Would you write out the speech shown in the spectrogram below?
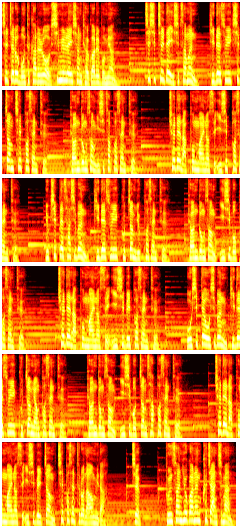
실제로 몬테카를로 시뮬레이션 결과를 보면 77대 23은 기대 수익 10.7%, 변동성 24%, 최대 낙폭 마이너스 20%, 60대 40은 기대 수익 9.6%, 변동성 25%, 최대 낙폭 마이너스 21%, 50대 50은 기대 수익 9.0%, 변동성 25.4%, 최대 낙폭 마이너스 21.7%로 나옵니다. 즉, 분산 효과는 크지 않지만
